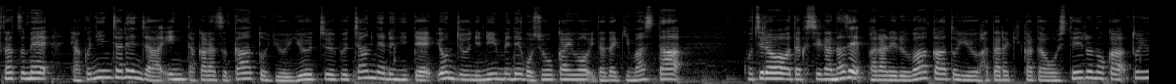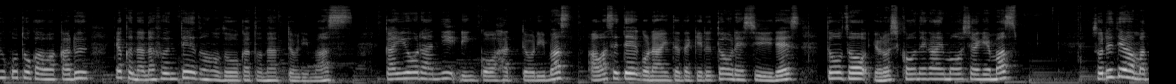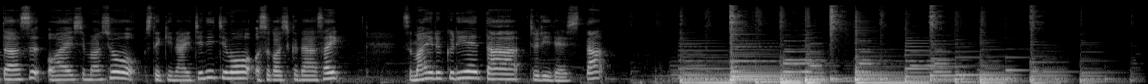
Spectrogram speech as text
2つ目、100人チャレンジャー in 宝塚という YouTube チャンネルにて42人目でご紹介をいただきました。こちらは私がなぜパラレルワーカーという働き方をしているのかということがわかる約7分程度の動画となっております。概要欄にリンクを貼っております。合わせてご覧いただけると嬉しいです。どうぞよろしくお願い申し上げます。それではまた明日お会いしましょう。素敵な一日をお過ごしください。スマイルクリエイター、ジュリでした。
